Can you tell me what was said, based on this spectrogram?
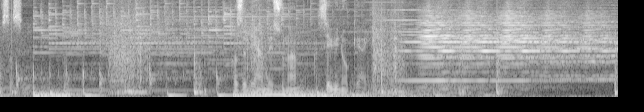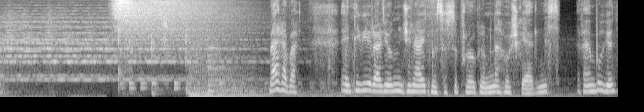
Masası Hazırlayan ve sunan Sevin Okyay Merhaba. NTV Radyo'nun Cinayet Masası programına hoş geldiniz. Efendim bugün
